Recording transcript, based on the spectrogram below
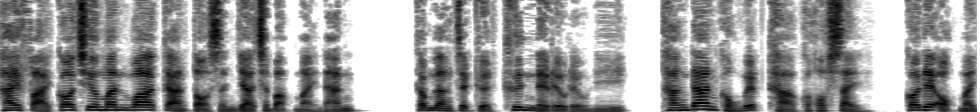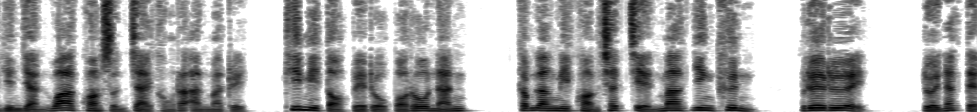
ไฮฝ่ายก็เชื่อมั่นว่าการต่อสัญญาฉบับใหม่นั้นกำลังจะเกิดขึ้นในเร็วๆนี้ ทางด้านของเว็บข่าวคอฟไซก็ได้ออกมายืนยันว่าความสนใจของระอันมาดริดที่มีต่อเปโดรปอโรนั้นกำลังมีความชัดเจนมากยิ่งขึ้น เรื่อยๆ ดยนักเตะ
